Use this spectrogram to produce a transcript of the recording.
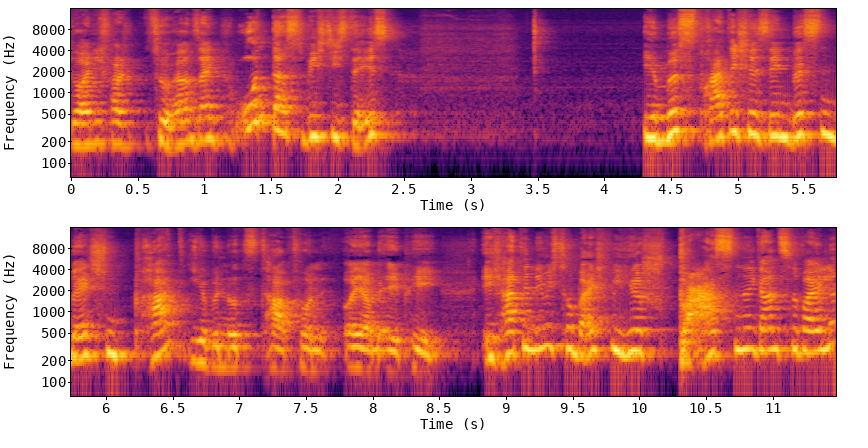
deutlich zu hören sein. Und das Wichtigste ist, ihr müsst praktisch gesehen wissen, welchen Part ihr benutzt habt von eurem LP. Ich hatte nämlich zum Beispiel hier Spaß eine ganze Weile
